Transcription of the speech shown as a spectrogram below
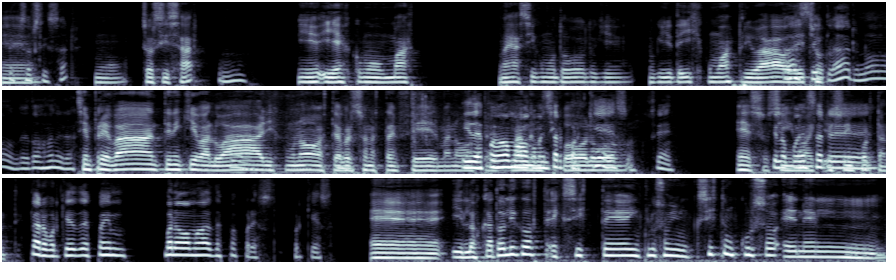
eh, ¿Exorcizar? como exorcizar. Mm. Y, y es como más, no es así como todo lo que, lo que yo te dije, como más privado. Ah, de sí, hecho, claro, no, no, de todas maneras. siempre van, tienen que evaluar y es como, no, esta persona está enferma, no. y después vamos a comentar por qué eso. Sí. Eso, Que sí, no pueden ser, eso es eh, importante. Claro, porque después. Bueno, vamos a ver después por eso. ¿Por qué eso? Eh, y los católicos existe incluso existe un curso en el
